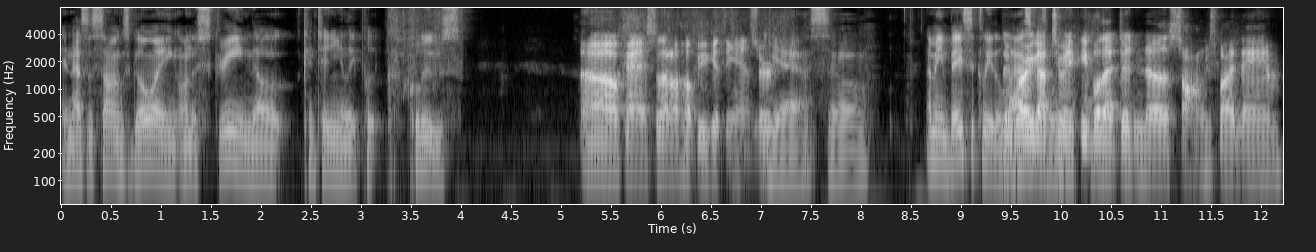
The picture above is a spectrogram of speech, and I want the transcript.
and as the song's going on the screen, they'll continually put clues. Oh, okay, so that'll help you get the answer. Yeah. So, I mean, basically the They've last already got clue- too many people that didn't know the songs by name.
